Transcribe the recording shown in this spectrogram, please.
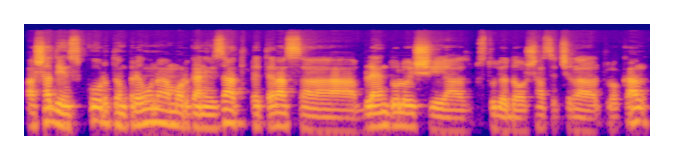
așa din scurt împreună am organizat pe terasa Blendului și a Studio 26, celălalt local,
